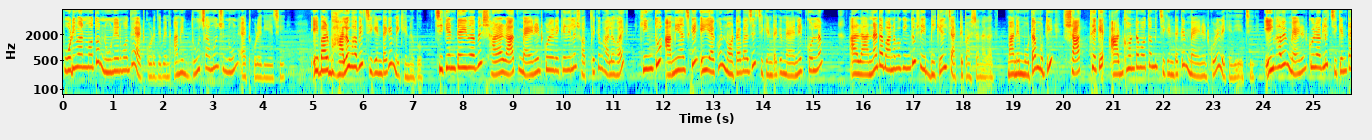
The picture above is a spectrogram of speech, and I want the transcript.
পরিমাণ মতো নুনের মধ্যে অ্যাড করে দেবেন। আমি দু চামচ নুন অ্যাড করে দিয়েছি। এবার ভালোভাবে চিকেনটাকে মেখে নেব। চিকেনটা এইভাবে সারা রাত ম্যারিনেট করে রেখে দিলে সব থেকে ভালো হয়। কিন্তু আমি আজকে এই এখন নটা বাজে চিকেনটাকে ম্যারিনেট করলাম। আর রান্নাটা বানাবো কিন্তু সেই বিকেল চারটে পাঁচটা নাগাদ। মানে মোটামুটি সাত থেকে আট ঘণ্টা মতো আমি চিকেনটাকে ম্যারিনেট করে রেখে দিয়েছি। এইভাবে ম্যারিনেট করে রাখলে চিকেনটা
